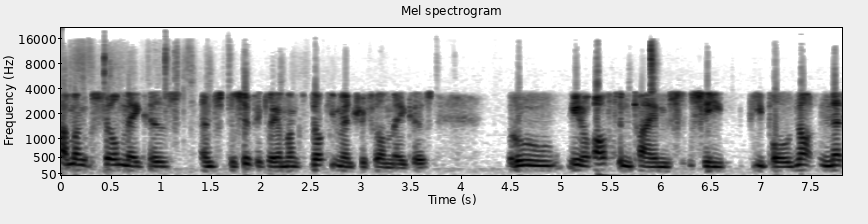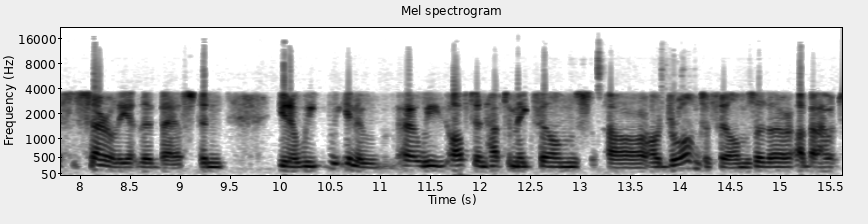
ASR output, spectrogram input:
amongst filmmakers and specifically amongst documentary filmmakers who, you know, oftentimes see people not necessarily at their best. And, you know, we, we you know, uh, we often have to make films uh, or drawn to films that are about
